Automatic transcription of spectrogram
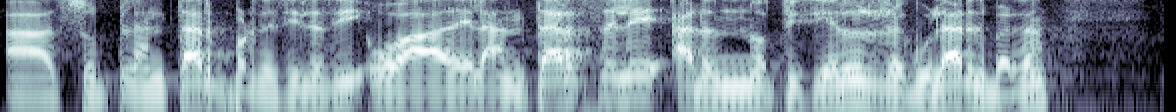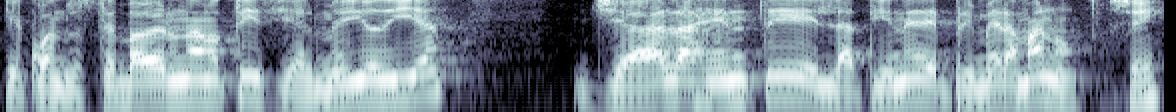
a suplantar, por decirlo así, o a adelantársele a los noticieros regulares, ¿verdad? Que cuando usted va a ver una noticia al mediodía, ya la gente la tiene de primera mano. Sí.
